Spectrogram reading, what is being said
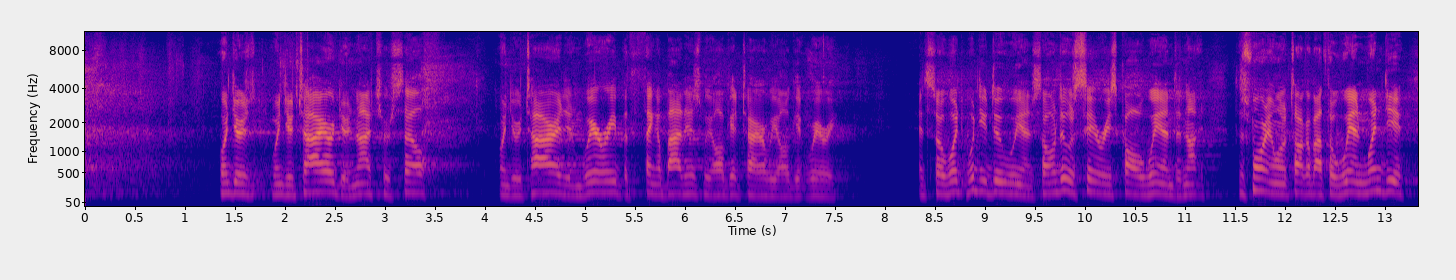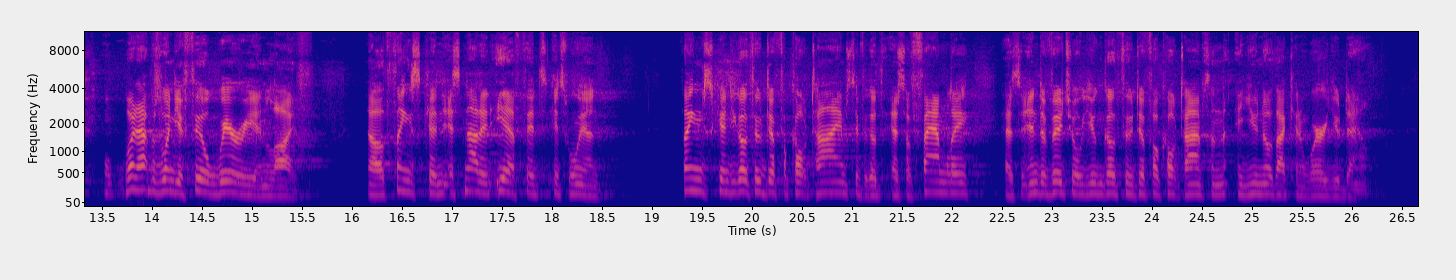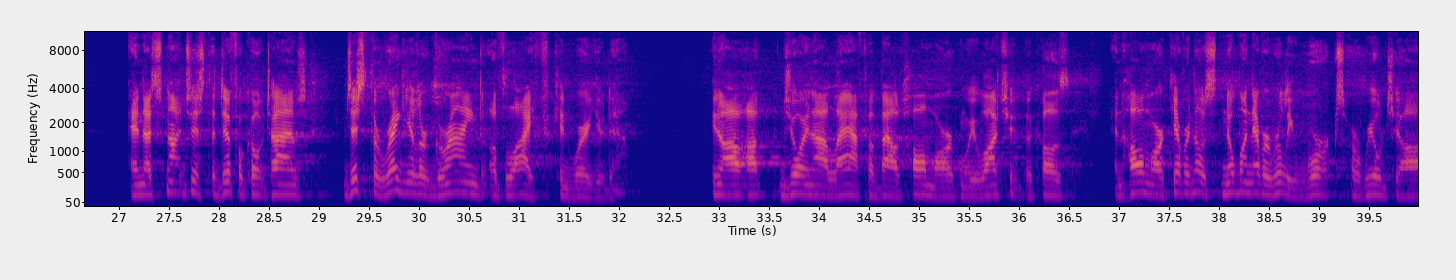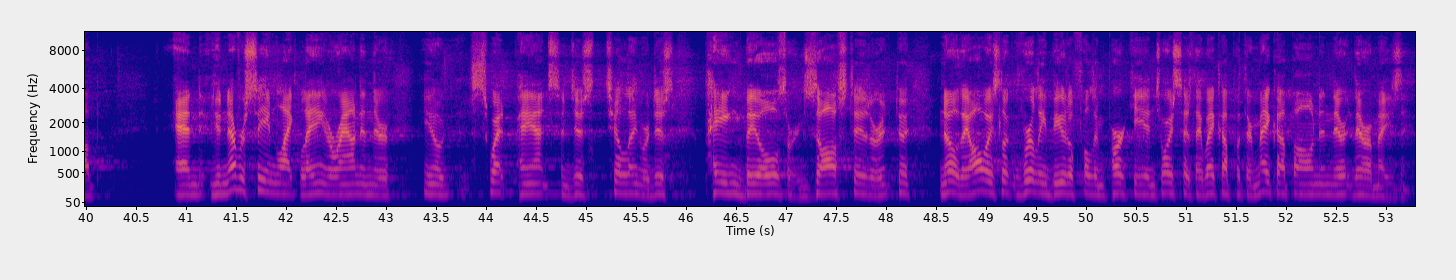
when you're, when you're tired, you're not yourself when you're tired and weary, but the thing about it is we all get tired, we all get weary. And so what, what do you do when? So I want to do a series called When tonight. This morning I want to talk about the when. When do you, what happens when you feel weary in life? Now things can, it's not an if, it's, it's when. Things can, you go through difficult times. If you go, as a family, as an individual, you can go through difficult times and, and you know that can wear you down. And that's not just the difficult times, just the regular grind of life can wear you down. You know, I, I, Joy and I laugh about Hallmark when we watch it because in Hallmark, you ever notice no one ever really works a real job? And you never see them like laying around in their, you know, sweatpants and just chilling or just paying bills or exhausted or no, they always look really beautiful and perky. And Joy says they wake up with their makeup on and they're, they're amazing.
